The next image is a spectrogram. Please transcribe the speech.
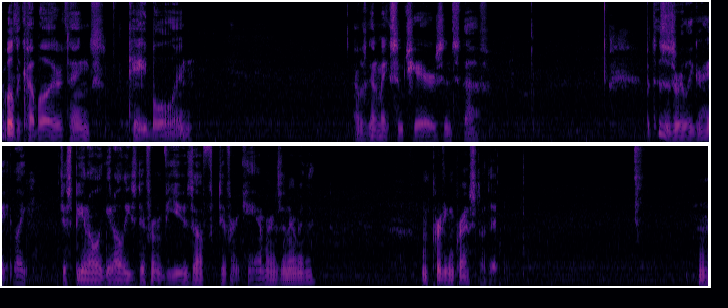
I built a couple other things. table and I was going to make some chairs and stuff. But this is really great. Like, just being able to get all these different views off different cameras and everything. I'm pretty impressed with it. Hmm.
